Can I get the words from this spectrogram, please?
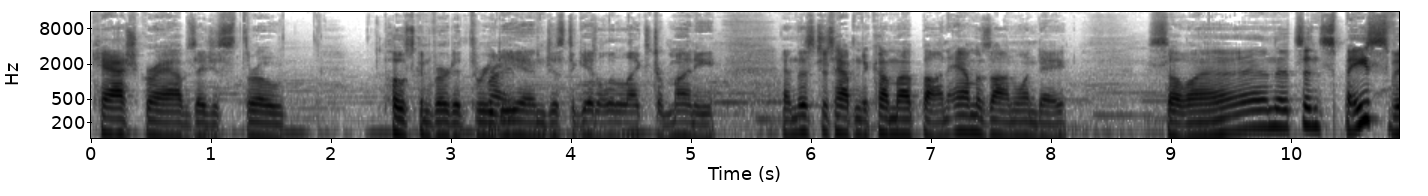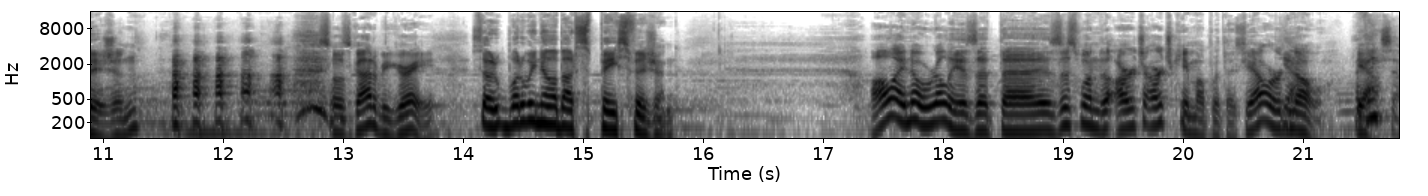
cash grabs. They just throw post converted 3D Right. in just to get a little extra money. And this just happened to come up on Amazon one day. So, uh, and it's in Space Vision. so it's got to be great. So, what do we know about Space Vision? All I know really is that uh, is this one the Arch Arch came up with this, yeah or Yeah, no? I yeah. think so.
